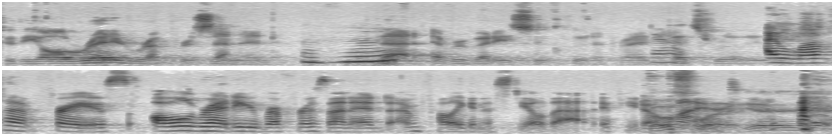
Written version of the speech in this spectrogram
To the already represented that everybody's included, right? Mm-hmm. Yeah. That's really I love that phrase, already represented. I'm probably going to steal that if you don't Go mind. for it. Yeah, yeah, yeah.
